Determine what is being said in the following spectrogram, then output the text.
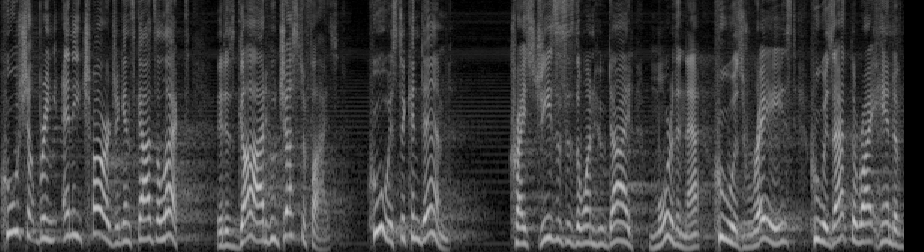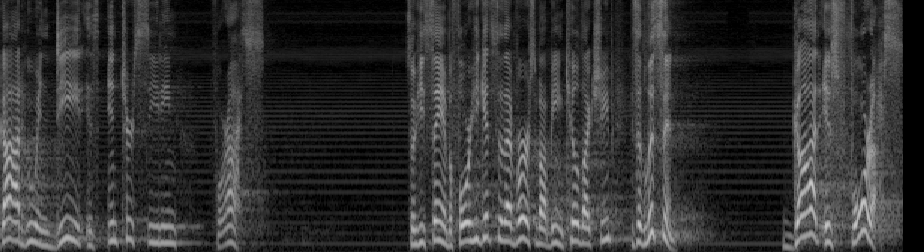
Who shall bring any charge against God's elect? It is God who justifies. Who is to condemn? Christ Jesus is the one who died, more than that, who was raised, who is at the right hand of God, who indeed is interceding for us. So he's saying, before he gets to that verse about being killed like sheep, he said, Listen, God is for us.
